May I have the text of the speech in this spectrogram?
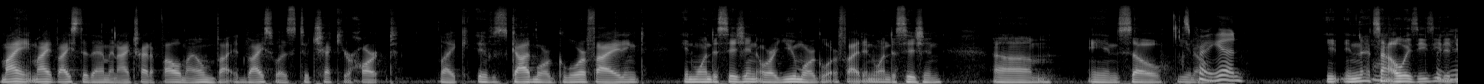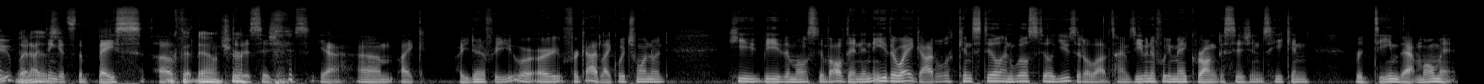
My, my advice to them, and I try to follow my own advice, was to check your heart like, is God more glorified in one decision, or are you more glorified in one decision? Um, and so, you that's know, pretty good. It, and that's yeah, not always easy to do, but I think it's the base of Work that down, sure. the decisions. yeah. Um, like, are you doing it for you or, or, for God? Like, which one would he be the most involved in. And either way, God will, can still and will still use it a lot of times. Even if we make wrong decisions, he can redeem that moment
